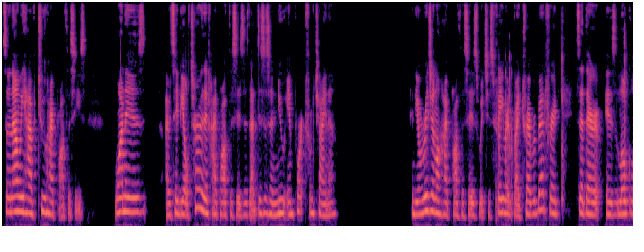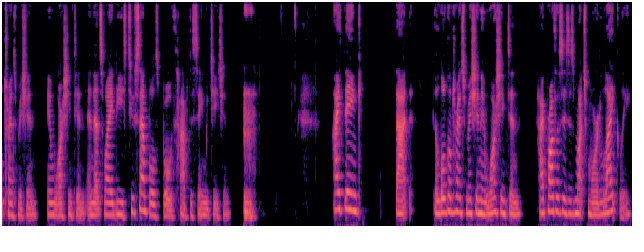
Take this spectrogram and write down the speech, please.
So now we have two hypotheses. One is, I would say the alternative hypothesis is that this is a new import from China and the original hypothesis, which is favored by Trevor Bedford, is that there is local transmission in Washington, and that's why these two samples both have the same mutation. I think that the local transmission in Washington hypothesis is much more likely.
